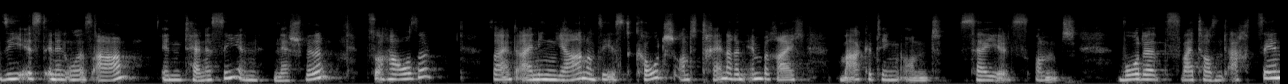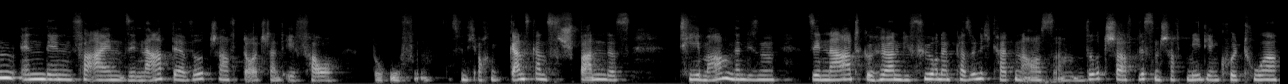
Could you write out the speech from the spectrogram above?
sie ist in den USA, in Tennessee, in Nashville zu Hause seit einigen Jahren und sie ist Coach und Trainerin im Bereich Marketing und Sales und wurde 2018 in den Verein Senat der Wirtschaft Deutschland e.V. berufen. Das finde ich auch ein ganz, ganz spannendes Thema. In diesem Senat gehören die führenden Persönlichkeiten aus ähm, Wirtschaft, Wissenschaft, Medien, Kultur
